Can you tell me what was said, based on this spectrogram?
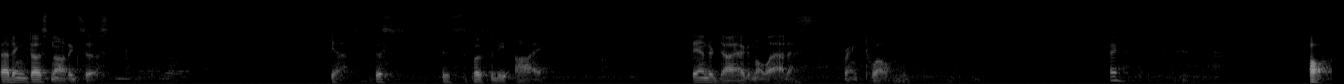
Embedding does not exist. Yes, this is supposed to be I, standard diagonal lattice, rank 12. Okay. Paul.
